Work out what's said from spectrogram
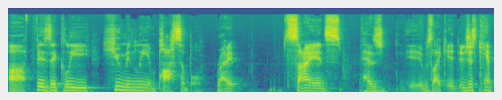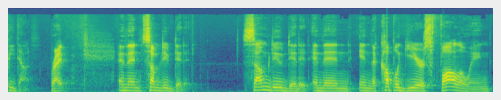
uh, physically, humanly impossible, right? Science has, it was like, it, it just can't be done, right? And then some dude did it. Some dude did it. And then in the couple years following,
